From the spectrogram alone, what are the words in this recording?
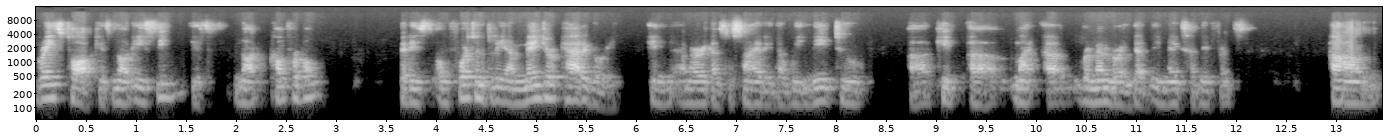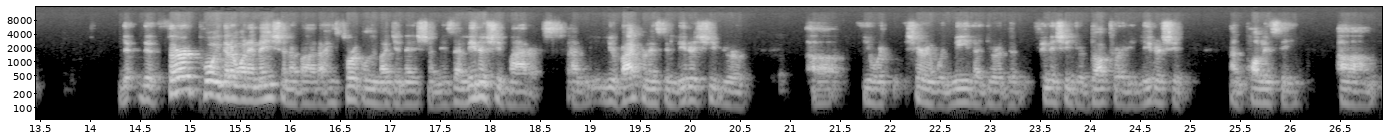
race talk is not easy, it's not comfortable. But It is unfortunately a major category in American society that we need to uh, keep uh, my, uh, remembering that it makes a difference. Um, the, the third point that I want to mention about a historical imagination is that leadership matters. And your background is in leadership. You're, uh, you were sharing with me that you're the, finishing your doctorate in leadership and policy. Um,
